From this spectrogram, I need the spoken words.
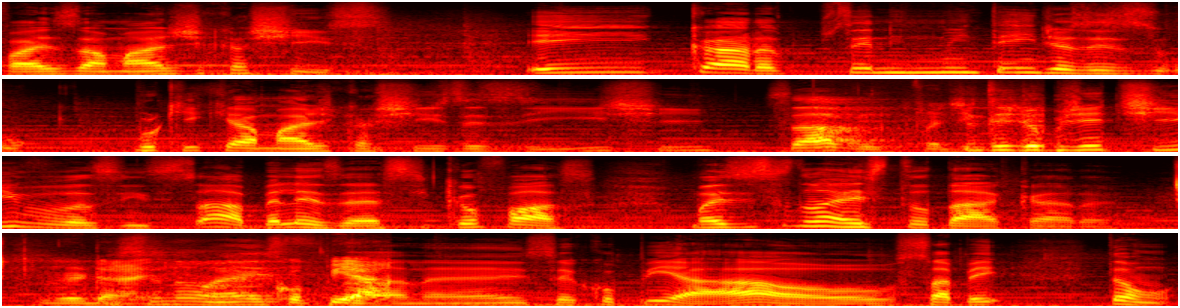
faz a mágica X. E cara, você não entende às vezes o por que, que a mágica X existe, sabe? Pode Não entende objetivo, assim, ah, beleza, é assim que eu faço. Mas isso não é estudar, cara. Verdade. Isso não é estudar, Copiar. né? Isso é copiar ou saber. Então,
